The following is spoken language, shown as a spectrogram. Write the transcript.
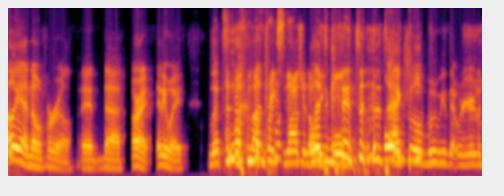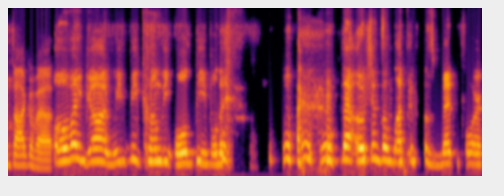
oh yeah no for real and uh all right anyway let's Enough about Frank Sinatra. And all let's these get old- into this actual people. movie that we're here to talk about Oh my god, we've become the old people that that Ocean's Eleven was meant for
